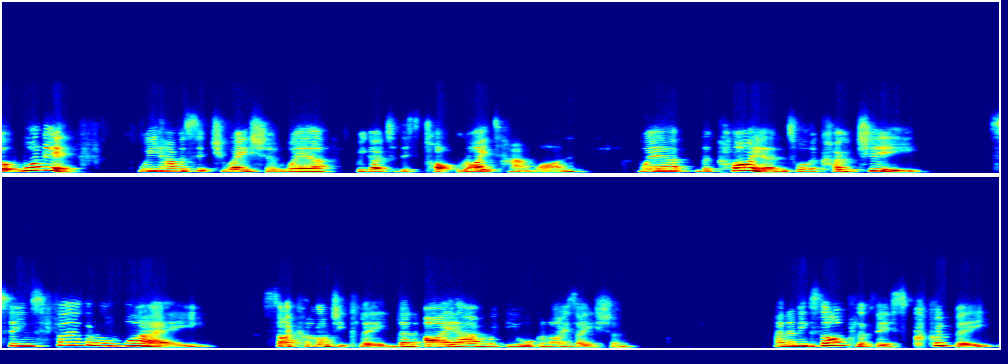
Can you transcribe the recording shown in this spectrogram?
But what if we have a situation where we go to this top right hand one where the client or the coachee seems further away psychologically than I am with the organization. And an example of this could be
